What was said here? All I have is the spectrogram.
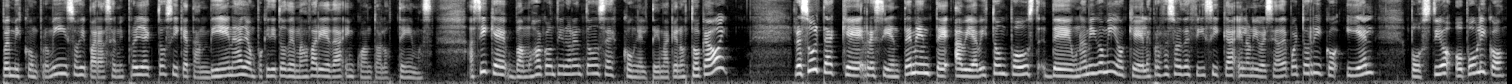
pues mis compromisos y para hacer mis proyectos y que también haya un poquitito de más variedad en cuanto a los temas. Así que vamos a continuar entonces con el tema que nos toca hoy. Resulta que recientemente había visto un post de un amigo mío que él es profesor de física en la Universidad de Puerto Rico y él posteó o publicó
